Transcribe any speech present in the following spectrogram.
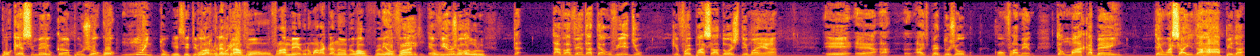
Porque esse meio-campo jogou muito Esse time do contra o Atlético travou o Flamengo no Maracanã, viu, Ralf? Foi um Eu empate, vi, eu um vi o jogo. duro. Tava vendo até o vídeo que foi passado hoje de manhã e, é, a, a respeito do jogo com o Flamengo. Então marca bem, tem uma saída rápida.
